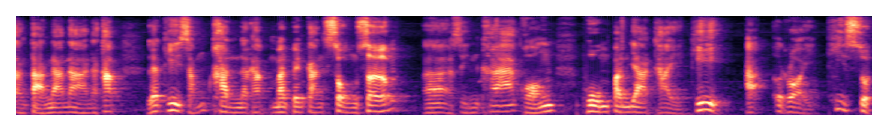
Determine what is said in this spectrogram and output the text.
ต่างๆ นานานะครับ และที่สำคัญนะครับมันเป็นการส่งเสริมสินค้าของภูมิปัญญาไทยที่อร่อยที่สุด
